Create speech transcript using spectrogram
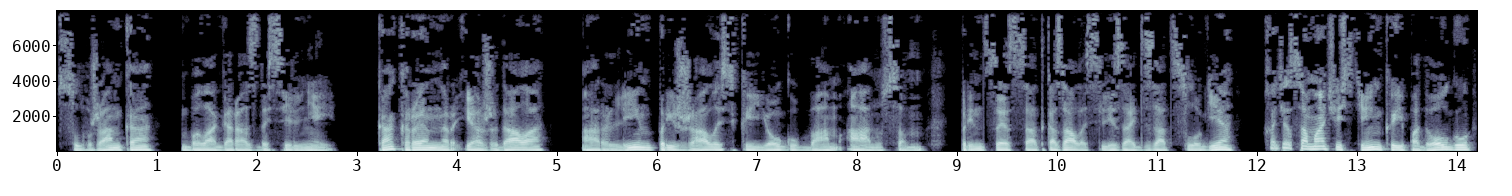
Служанка была гораздо сильней. Как Реннер и ожидала, Арлин прижалась к ее губам анусом. Принцесса отказалась лизать зад слуге, хотя сама частенько и подолгу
